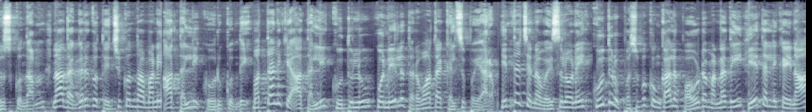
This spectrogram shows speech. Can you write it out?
చూసుకుందాం నా దగ్గరకు తెచ్చుకుందామని ఆ తల్లి కోరుకుంది. మొత్తానికి ఆ తల్లి కూతులు కొన్నేళ్ళ తరువాత కలిసిపోయారు. ఇంత చిన్న వయసులోనే కూతురు పసుపు కుంకాలు పోవడం అన్నది ఏ తల్లికైనా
